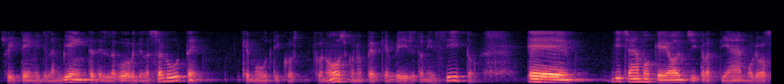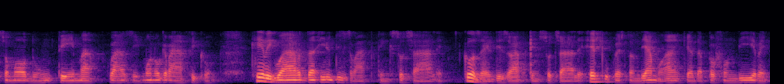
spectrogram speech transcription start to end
sui temi dell'ambiente, del lavoro e della salute che molti conoscono perché visitano il sito. E diciamo che oggi trattiamo grosso modo un tema quasi monografico che riguarda il disrupting sociale Cos'è il disrupting sociale? E su questo andiamo anche ad approfondire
